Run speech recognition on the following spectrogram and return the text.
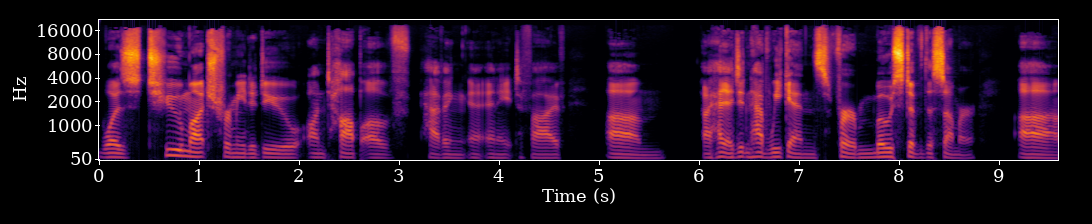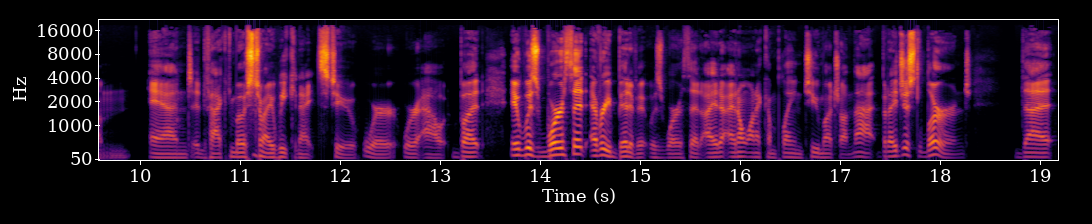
was too much for me to do on top of having an eight to five. Um, I, had, I didn't have weekends for most of the summer. Um, and in fact, most of my weeknights too were were out. But it was worth it. Every bit of it was worth it. I, I don't want to complain too much on that. But I just learned that,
